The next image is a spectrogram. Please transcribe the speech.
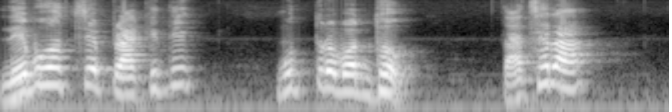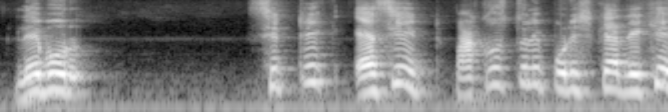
লেবু হচ্ছে প্রাকৃতিক মূত্রবর্ধক। তাছাড়া লেবুর সিট্রিক অ্যাসিড পাকস্থলী পরিষ্কার রেখে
